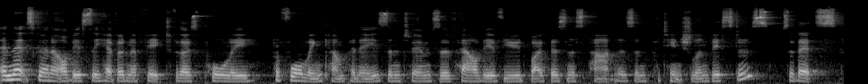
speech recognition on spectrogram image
And that's going to obviously have an effect for those poorly performing companies in terms of how they're viewed by business partners and potential investors. So that's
